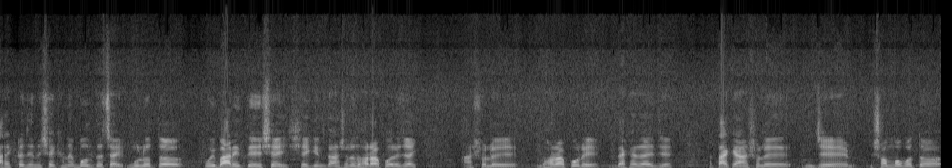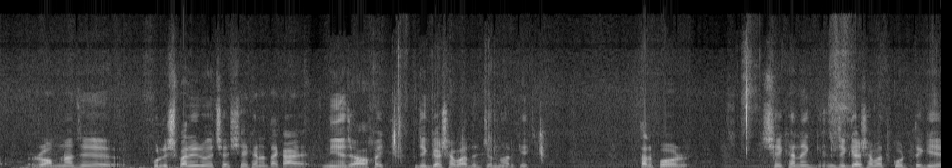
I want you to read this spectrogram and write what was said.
আরেকটা জিনিস এখানে বলতে চাই, মূলত ওই বাড়িতে এসেই সে কিন্তু আসলে ধরা পড়ে যায়। আসলে ধরা পড়ে দেখা যায় যে তাকে আসলে যে সম্ভবত রমনা যে পুলিশ বাড়ি রয়েছে, সেখানে তাকে নিয়ে যাওয়া হয় জিজ্ঞাসাবাদের জন্য আর কি। তারপর সেখানে জিজ্ঞাসাবাদ করতে গিয়ে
